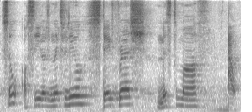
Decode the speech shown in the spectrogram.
So, I'll see you guys in the next video. Stay fresh. Mr. Moth, out.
